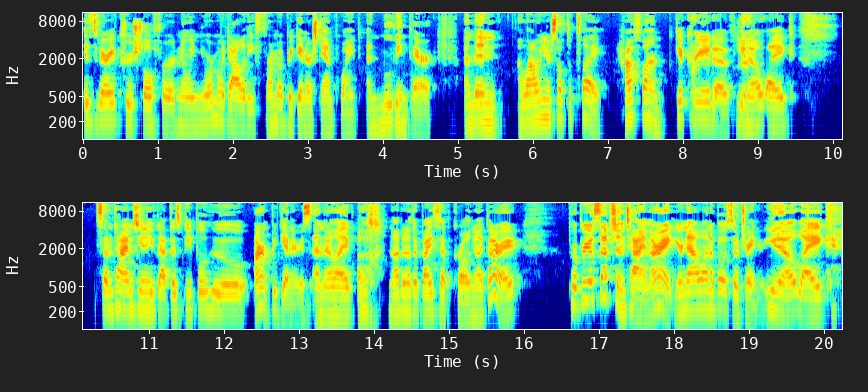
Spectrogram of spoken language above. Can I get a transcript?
is very crucial for knowing your modality from a beginner standpoint and moving there and then allowing yourself to play. Have fun, get creative, you know, like sometimes you know you've got those people who aren't beginners and they're like, "Oh, not another bicep curl." And you're like, "All right, proprioception time. All right, you're now on a Bosu trainer, you know, like,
